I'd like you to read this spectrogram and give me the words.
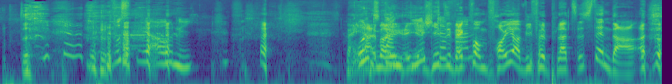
Wussten wir auch nicht. Naja, Und immer, dank dir, gehen Sie weg Stefan? vom Feuer. Wie viel Platz ist denn da? Also,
